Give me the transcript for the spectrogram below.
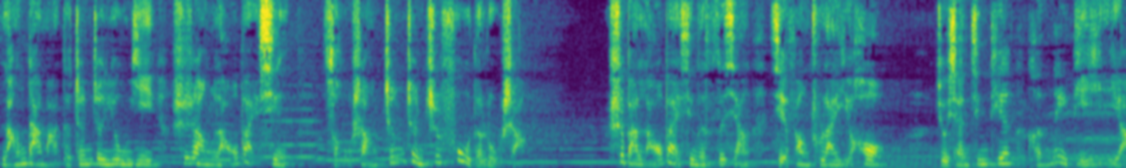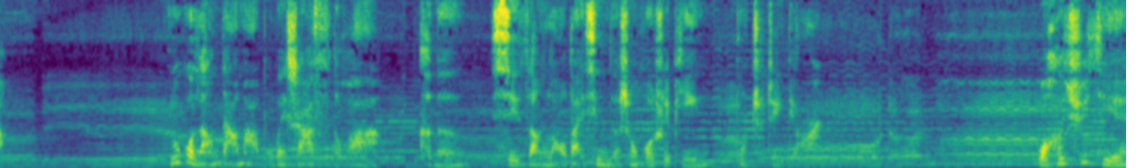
朗达玛的真正用意是让老百姓走上真正致富的路上，是把老百姓的思想解放出来以后，就像今天和内地一样。”如果朗达玛不被杀死的话，可能西藏老百姓的生活水平不止这点儿。我和曲杰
